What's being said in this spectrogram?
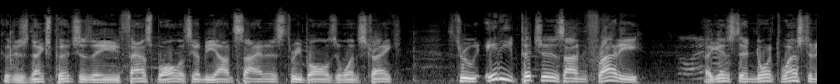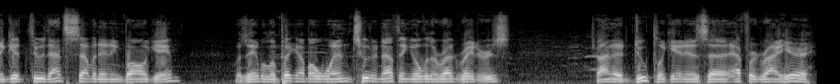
Kuda's next pitch is a fastball. It's going to be outside, and it's three balls and one strike. Threw 80 pitches on Friday against the Northwestern to get through that seven inning ball game. Was able to pick up a win, two to nothing over the Red Raiders. Trying to duplicate his uh, effort right here.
